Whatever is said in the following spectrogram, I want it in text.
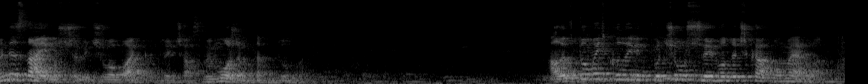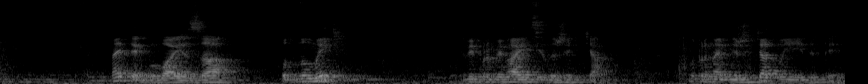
Ми не знаємо, що відчував батько в той час. Ми можемо так думати. Але в ту мить, коли він почув, що його дочка померла, знаєте, як буває, за одну мить тобі пробігає ціле життя. Ну, принаймні, життя твоєї дитини.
